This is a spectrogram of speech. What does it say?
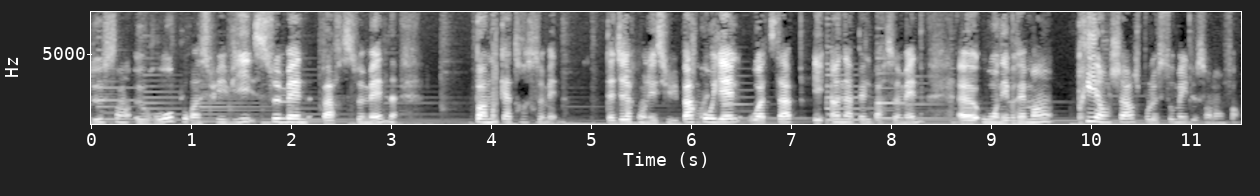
200 euros pour un suivi semaine par semaine pendant 4 semaines. C'est-à-dire qu'on est suivi par courriel, WhatsApp et un appel par semaine, où on est vraiment pris en charge pour le sommeil de son enfant.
